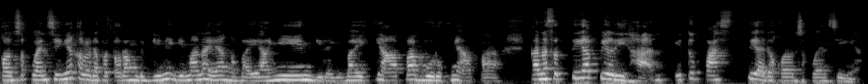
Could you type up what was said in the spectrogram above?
konsekuensinya kalau dapat orang begini gimana ya ngebayangin gitu baiknya apa buruknya apa. Karena setiap pilihan itu pasti ada konsekuensinya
